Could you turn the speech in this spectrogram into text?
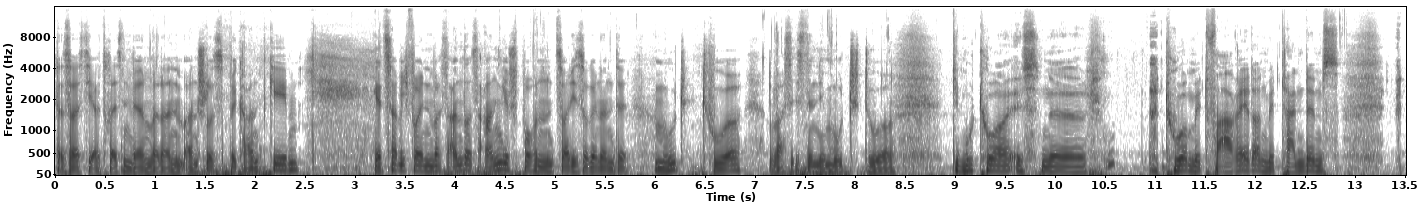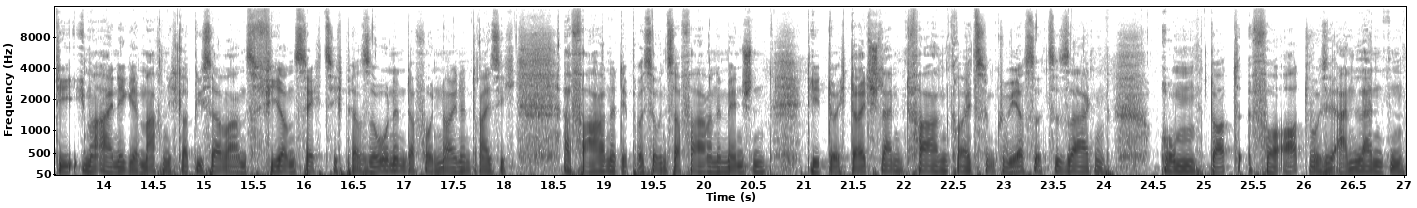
Das heißt, die Adressen werden wir dann im Anschluss bekannt geben. Jetzt habe ich vorhin was anderes angesprochen, und zwar die sogenannte Mood Tour. Was ist denn die Mood Tour? Die Mood Tour ist eine Tour mit Fahrrädern, mit Tandems, die immer einige machen. Ich glaube, dieses Jahr waren es 64 Personen, davon 39 erfahrene, depressionserfahrene Menschen, die durch Deutschland fahren, kreuz und quer sozusagen, um dort vor Ort, wo sie anlanden,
